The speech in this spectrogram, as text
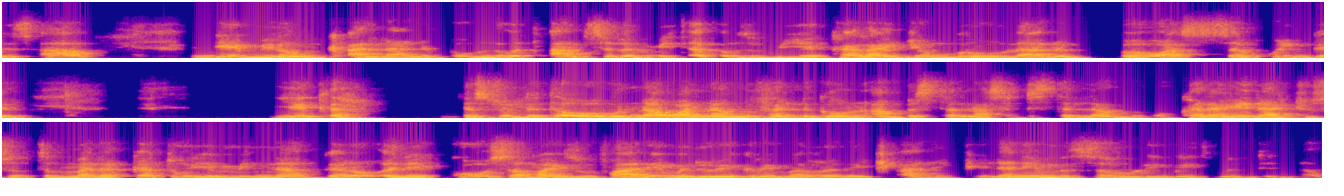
መጽሐፍ እንዲህ የሚለውን ቃል ላነበው? እንደ በጣም ስለሚጠቅም ዝም ብዬ ከላይ ጀምሮ ላነበው አሰብኩኝ፣ ግን ይቅር እሱን ልተወውና ዋና የምፈልገውን አምስትና ስድስትን ላንብበው። ከላይ ሄዳችሁ ስትመለከቱ የሚናገረው እኔ እኮ ሰማይ ዙፋኔ ምድር የእግሬ መረገጫ ነች። ለእኔ የምትሰሩልኝ ቤት ምንድን ነው?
